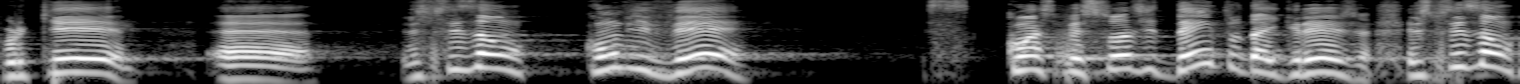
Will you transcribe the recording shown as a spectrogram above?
porque é, eles precisam conviver com as pessoas de dentro da igreja, eles precisam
